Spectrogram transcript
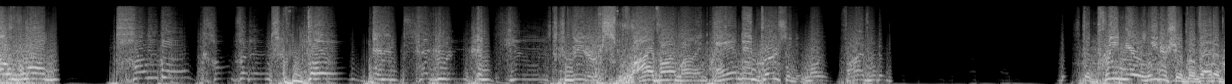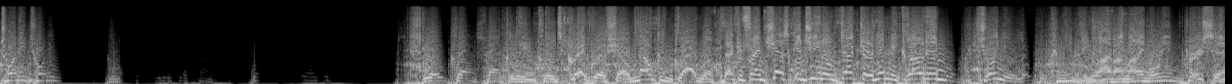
Our world humble, confident, bold, and integrity-infused leaders. Live online and in person at more than 500. The premier leadership event of 2020. World-class faculty includes Craig Groeschel, Malcolm Gladwell, Dr. Francesca Gino, Dr. Henry Clouden. Join your local community live online or in person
